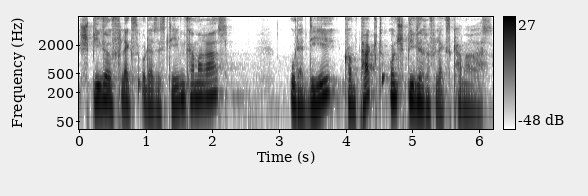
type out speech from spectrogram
Spiegelreflex- oder Systemkameras. Oder D. Kompakt- und Spiegelreflexkameras.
